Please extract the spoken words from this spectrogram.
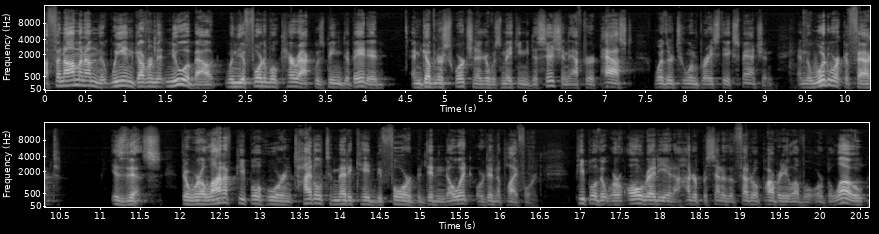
a phenomenon that we in government knew about when the Affordable Care Act was being debated and Governor Schwarzenegger was making a decision after it passed whether to embrace the expansion. And the woodwork effect is this. There were a lot of people who were entitled to Medicaid before but didn't know it or didn't apply for it. People that were already at 100% of the federal poverty level or below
